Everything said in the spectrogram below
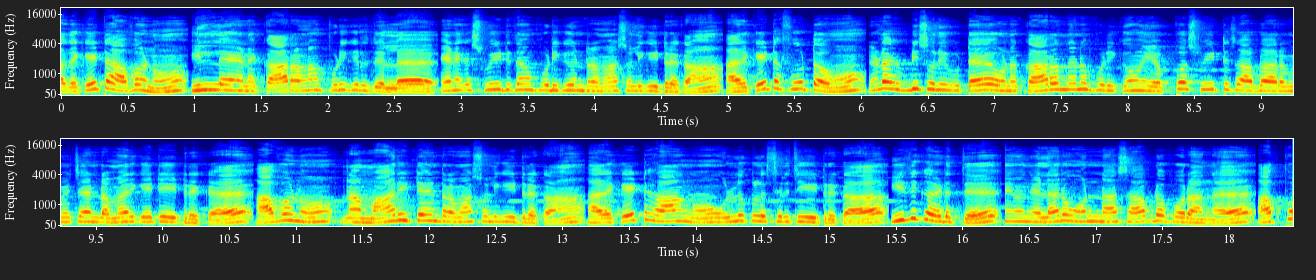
அதை கேட்ட அவனும் இல்ல எனக்கு காரம்லாம் பிடிக்கிறது இல்ல எனக்கு ஸ்வீட் தான் பிடிக்குன்ற மாதிரி சொல்லிக்கிட்டு இருக்கான் அதை கேட்ட ஃபோட்டோவும் என்னடா இப்படி சொல்லிவிட்ட? உனக்கு காரம் தானே பிடிக்கும்? எப்போ ஸ்வீட் சாப்பிட ஆரம்பிச்சேன்ற மாதிரி கேட்டுக்கிட்டு இருக்க அவனும் நான் மாறிட்டேன்ற மாதிரி சொல்லிக்கிட்டு இருக்கான் அதை கேட்டு ஹாங்கும் உள்ளுக்குள்ள சிரிச்சுக்கிட்டு இருக்கா இதுக்கு அடுத்து இவங்க எல்லாரும் ஒன்னா சாப்பிட போறாங்க. அப்போ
